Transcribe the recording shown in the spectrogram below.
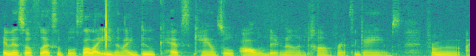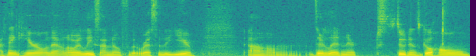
they've been so flexible. So like even like Duke has canceled all of their non-conference games from I think here on out, or at least I know for the rest of the year. Um, they're letting their students go home,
